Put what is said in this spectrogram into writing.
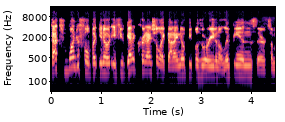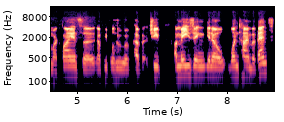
that's wonderful. But you know, if you get a credential like that, I know people who are even Olympians. They're some of our clients. Uh, you know, people who have, have achieved amazing, you know, one-time events,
